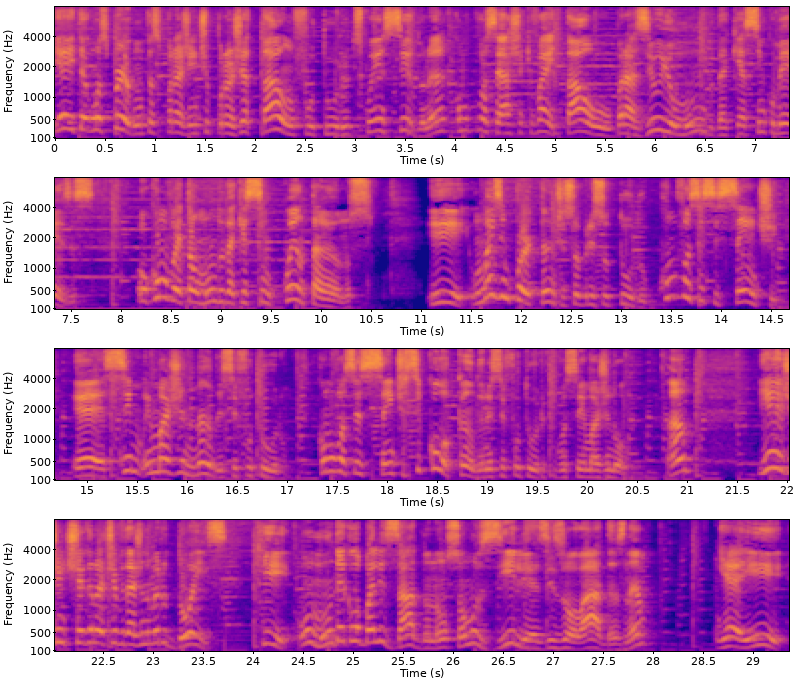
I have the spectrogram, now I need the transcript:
E aí tem algumas perguntas para a gente projetar um futuro desconhecido, né? Como que você acha que vai estar o Brasil e o mundo daqui a cinco meses? Ou como vai estar o mundo daqui a 50 anos? E o mais importante sobre isso tudo, como você se sente é, se imaginando esse futuro? Como você se sente se colocando nesse futuro que você imaginou? Tá? E aí a gente chega na atividade número 2, que o mundo é globalizado, não somos ilhas isoladas, né? E aí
